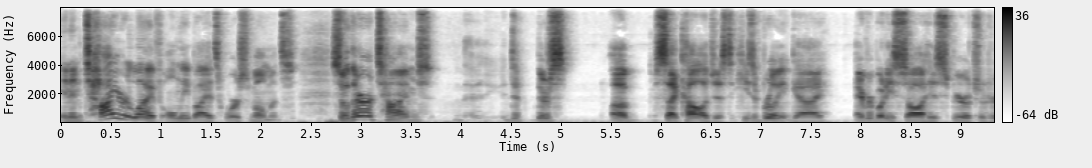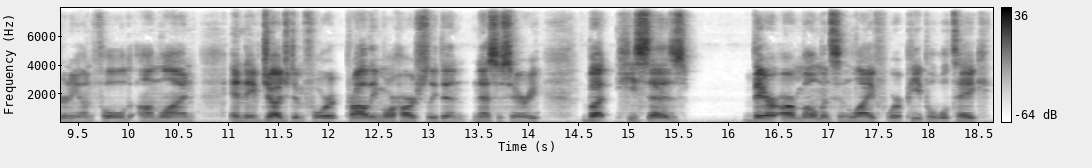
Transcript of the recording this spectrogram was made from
an entire life only by its worst moments. So there are times, uh, there's a psychologist, he's a brilliant guy. Everybody saw his spiritual journey unfold online and they've judged him for it, probably more harshly than necessary. But he says there are moments in life where people will take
